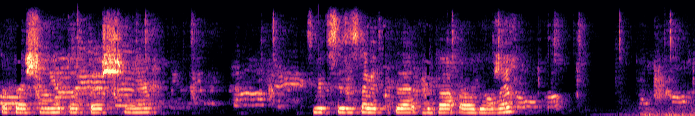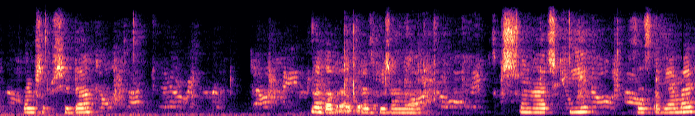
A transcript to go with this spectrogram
To też nie, to też nie. Sobie sobie zostawię tylko te dwa odłożę. To się przyda. No dobra, teraz bierzemy skrzyneczki, zostawiamy.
